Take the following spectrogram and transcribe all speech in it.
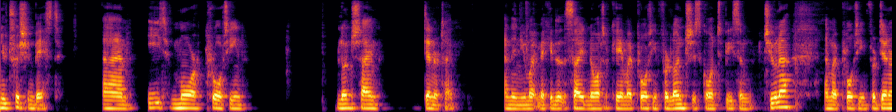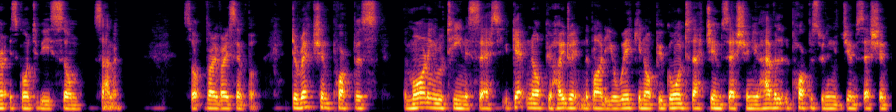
nutrition based. Um, eat more protein, lunchtime, dinner time. And then you might make a little side note okay, my protein for lunch is going to be some tuna, and my protein for dinner is going to be some salmon. So, very, very simple. Direction, purpose, the morning routine is set. You're getting up, you're hydrating the body, you're waking up, you're going to that gym session, you have a little purpose within the gym session,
